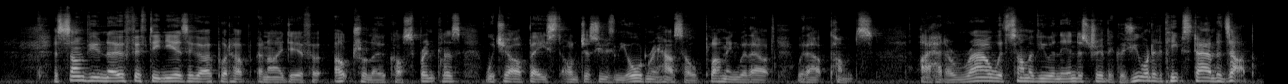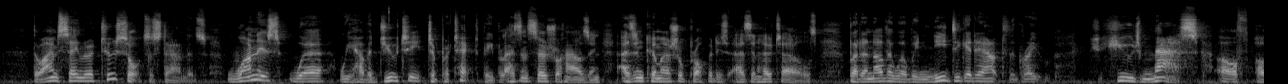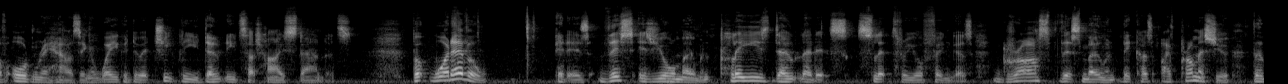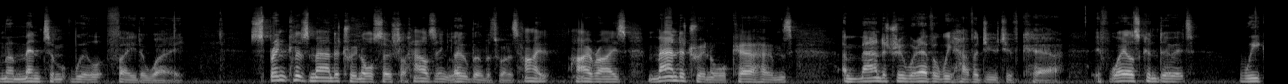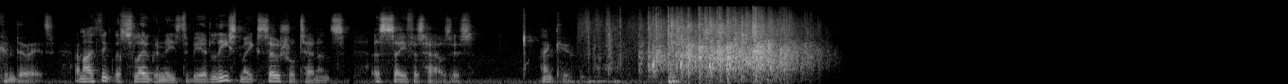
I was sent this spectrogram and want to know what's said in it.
As some of you know, 15 years ago I put up an idea for ultra low cost sprinklers, which are based on just using the ordinary household plumbing without, without pumps. I had a row with some of you in the industry because you wanted to keep standards up. Though I'm saying there are two sorts of standards. One is where we have a duty to protect people, as in social housing, as in commercial properties, as in hotels. But another where we need to get it out to the great huge mass of, of ordinary housing and where you can do it cheaply, you don't need such high standards. But whatever it is, this is your moment. Please don't let it slip through your fingers. Grasp this moment because I promise you the momentum will fade away. Sprinklers mandatory in all social housing, low build as well as high, high rise, mandatory in all care homes, and mandatory wherever we have a duty of care. If Wales can do it, we can do it. And I think the slogan needs to be at least make social tenants as safe as houses. Thank you.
